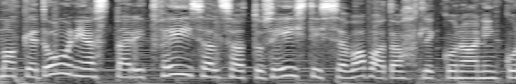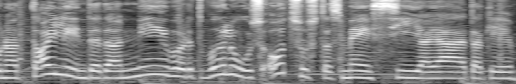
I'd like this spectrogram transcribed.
Makedooniast pärit Feisal sattus Eestisse vabatahtlikuna ning kuna Tallinn teda niivõrd võlus, otsustas mees siia jäädagi.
